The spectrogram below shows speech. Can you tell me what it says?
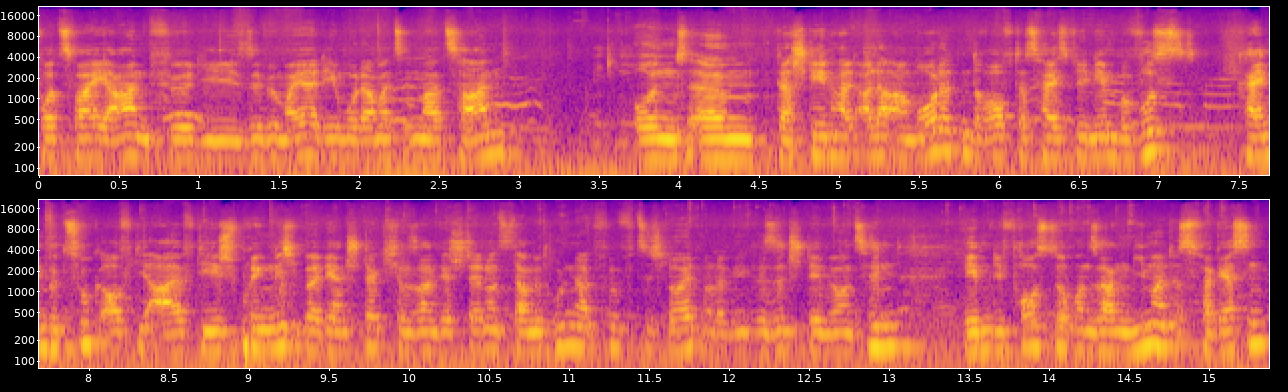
vor zwei Jahren für die Silvio Meyer Demo damals in Marzahn. Und ähm, da stehen halt alle Ermordeten drauf. Das heißt, wir nehmen bewusst keinen Bezug auf die AfD, springen nicht über deren Stöckchen, sondern wir stellen uns da mit 150 Leuten oder wie wir sind, stehen wir uns hin, heben die Faust hoch und sagen, niemand ist vergessen.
